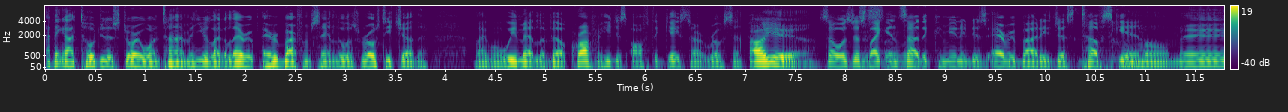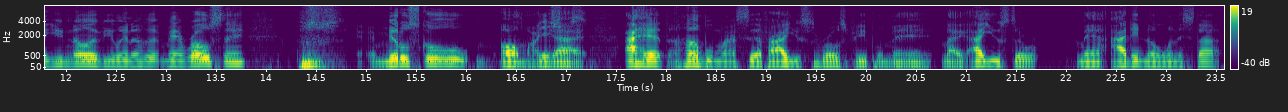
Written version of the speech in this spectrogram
I think I told you the story one time, and you're like every, everybody from St. Louis roast each other. Like when we met Lavell Crawford, he just off the gate started roasting. oh yeah. So it's just Just like saying, inside the community, just everybody's just tough Come skin. on, man. You know if you in a hood, man, roasting in middle school, oh my Vicious. god. I had to humble myself. I used to roast people, man. Like I used to man, I didn't know when to stop.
